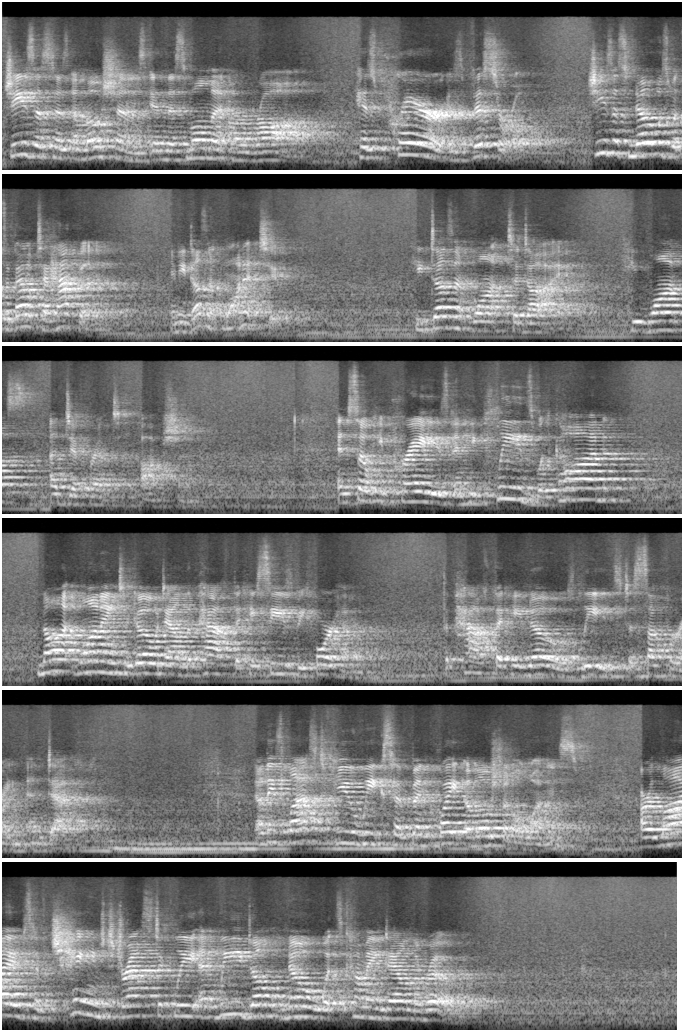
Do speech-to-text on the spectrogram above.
Jesus' emotions in this moment are raw. His prayer is visceral. Jesus knows what's about to happen, and he doesn't want it to. He doesn't want to die. He wants a different option. And so he prays and he pleads with God, not wanting to go down the path that he sees before him, the path that he knows leads to suffering and death. Now, these last few weeks have been quite emotional ones. Our lives have changed drastically, and we don't know what's coming down the road.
